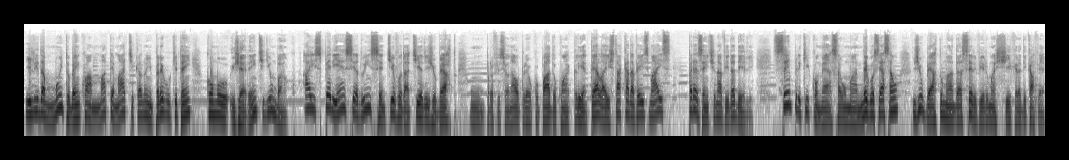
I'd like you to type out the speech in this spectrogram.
e lida muito bem com a matemática no emprego que tem como gerente de um banco. A experiência do incentivo da tia de Gilberto, um profissional preocupado com a clientela, está cada vez mais presente na vida dele. Sempre que começa uma negociação, Gilberto manda servir uma xícara de café.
